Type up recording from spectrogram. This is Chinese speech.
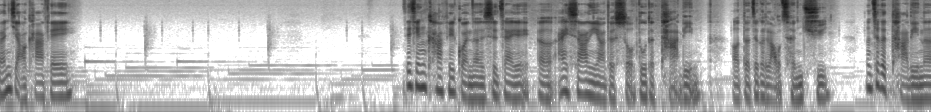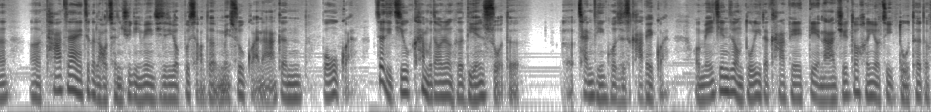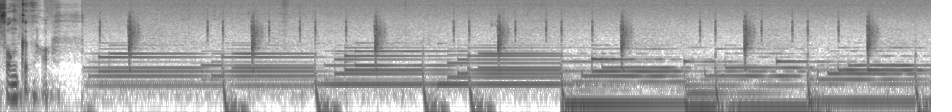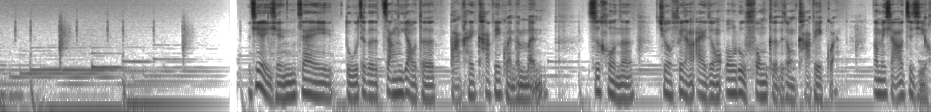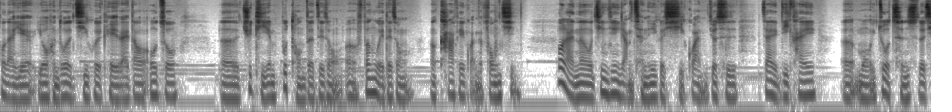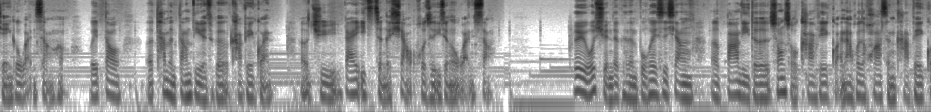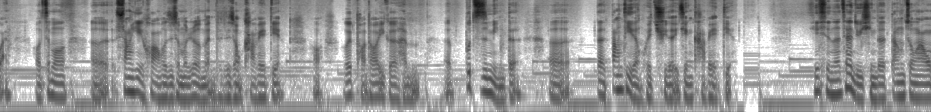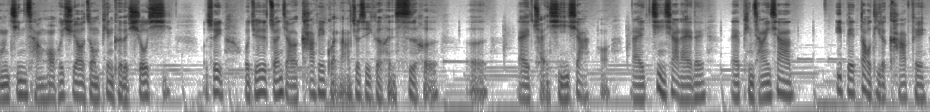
转角咖啡，这间咖啡馆呢是在呃爱沙尼亚的首都的塔林哦的这个老城区。那这个塔林呢，呃，它在这个老城区里面其实有不少的美术馆啊跟博物馆。这里几乎看不到任何连锁的呃餐厅或者是咖啡馆。我每一间这种独立的咖啡店啊，其实都很有自己独特的风格哦。记得以前在读这个张耀的《打开咖啡馆的门》之后呢，就非常爱这种欧陆风格的这种咖啡馆，那没想到自己后来也有很多的机会可以来到欧洲，呃，去体验不同的这种呃氛围的这种呃咖啡馆的风情。后来呢，我渐渐养成了一个习惯，就是在离开呃某一座城市的前一个晚上哈，回到呃他们当地的这个咖啡馆，呃，去待一整个下午或者一整个晚上。所以我选的可能不会是像呃巴黎的双手咖啡馆啊，或者花神咖啡馆哦这么呃商业化或者这么热门的这种咖啡店哦，我会跑到一个很呃不知名的呃的当地人会去的一间咖啡店。其实呢，在旅行的当中啊，我们经常哦会需要这种片刻的休息，所以我觉得转角的咖啡馆啊，就是一个很适合呃来喘息一下哦。来静下来的，来品尝一下一杯道地的咖啡，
